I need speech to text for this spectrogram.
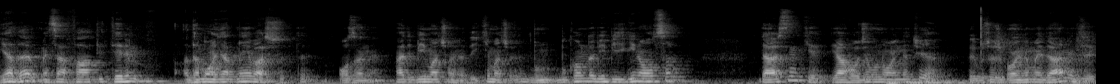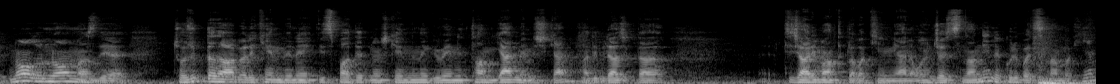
Ya da mesela Fatih Terim adamı oynatmaya başlattı Ozan'ı. Hadi bir maç oynadı, iki maç oynadı. Bu, bu konuda bir bilgin olsa dersin ki ya hoca bunu oynatıyor ve bu çocuk oynamaya devam edecek. Ne olur ne olmaz diye. Çocuk da daha böyle kendini ispat etmemiş, kendine güveni tam gelmemişken hadi birazcık daha ticari mantıkla bakayım yani oyuncu açısından değil de kulüp açısından bakayım.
